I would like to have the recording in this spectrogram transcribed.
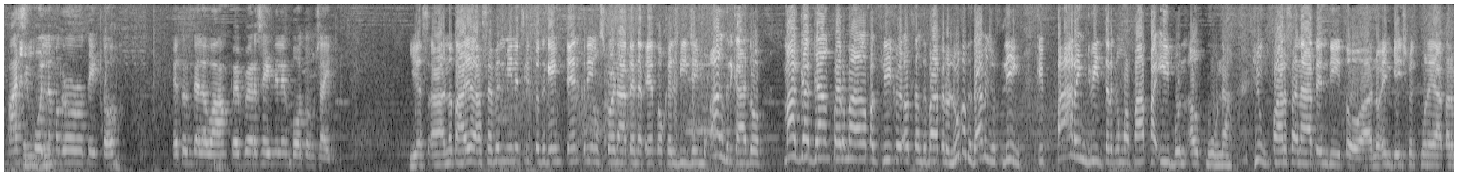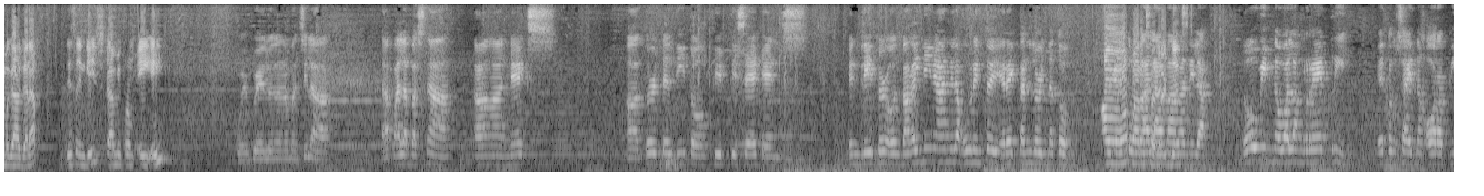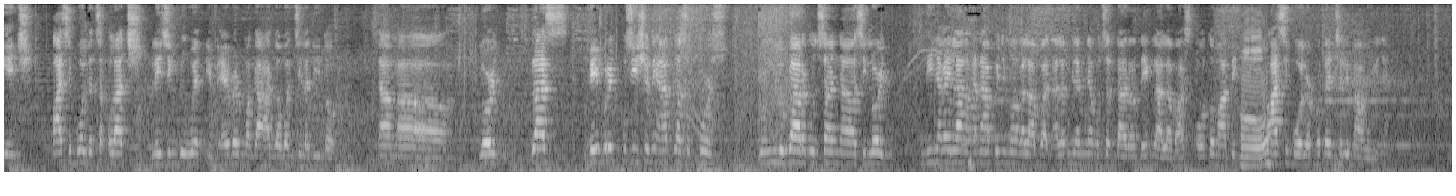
Possible na magro-rotate to. Etong dalawa, pwede nila yung bottom side. Yes, ah, ano tayo, 7 minutes into the game, 10-3 yung score natin at eto, Kel BJ mukhang delikado. Magagang pero makakapag-flicker out ng diba? Pero look at the damage of Fling. Kay paring grid talagang mapapa-ibon out muna yung farsa natin dito. Ano, engagement muna yata na magaganap. Disengage coming from AA. Buwelo na naman sila. Napalabas na ang ah, next ah, turtle dito, 50 seconds. And later on, baka hindi na nila kunin to eh, Erectan Lord na to. Oo, Itong para sa Lord, yes. nila. Knowing na walang retry itong side ng Aura PH, possible that sa clutch, Blazing Duet, if ever mag-aagawan sila dito ng ah, Lord. Plus, favorite position ni Atlas of course, yung lugar kung saan ah, si Lord hindi niya kailangan hanapin yung mga kalaban. Alam niya kung saan darating, lalabas. Automatic, Oo. possible or potentially mahuli niya.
